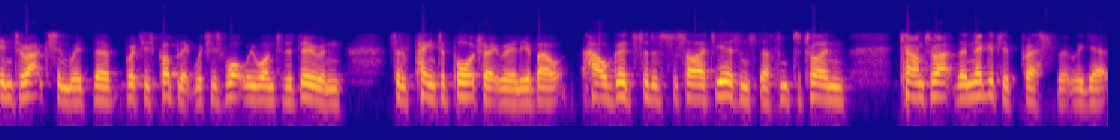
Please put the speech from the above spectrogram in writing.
interaction with the British public, which is what we wanted to do, and sort of paint a portrait really about how good sort of society is and stuff, and to try and counteract the negative press that we get.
